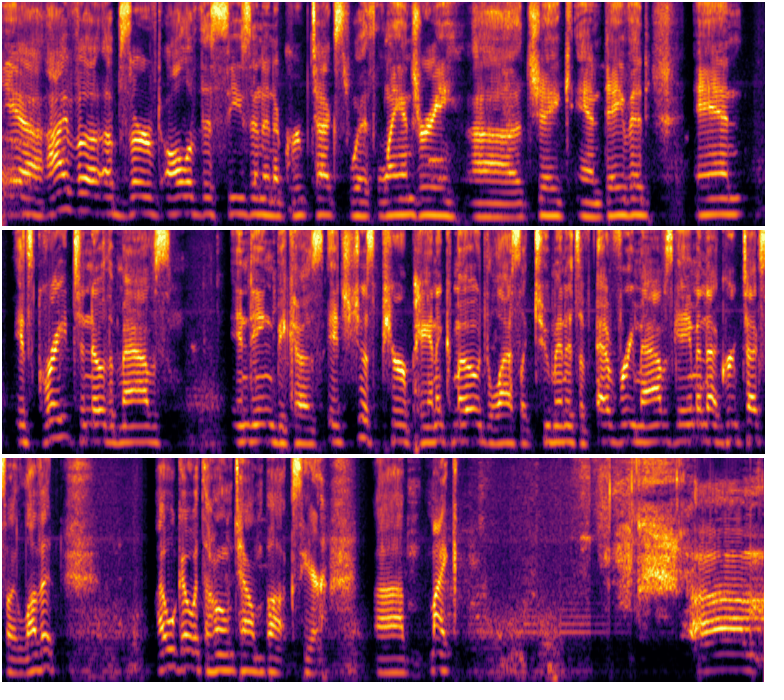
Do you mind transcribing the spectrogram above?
yeah, I've uh, observed all of this season in a group text with Landry, uh, Jake, and David. And it's great to know the Mavs ending because it's just pure panic mode the last like two minutes of every Mavs game in that group text. So I love it. I will go with the hometown Bucks here. Um, Mike. Um,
